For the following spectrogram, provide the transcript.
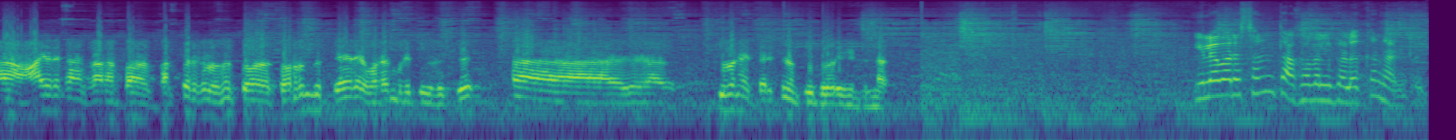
ஆஹ், ஆயிரக்கணக்கான பக்தர்கள் வந்து தொ- தொடர்ந்து பேரை உடம்பிடித்து விடுத்து ஆஹ், சிவனை தரிசனம் செய்து வருகின்றனர். இளவரசன் தகவல்களுக்கு நன்றி.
